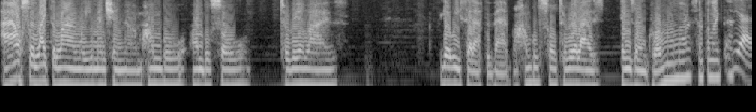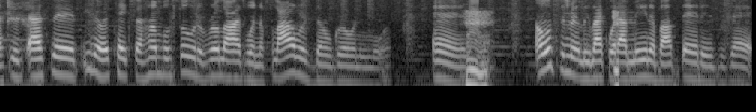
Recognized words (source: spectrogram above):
I also like the line where you mentioned um, humble, humble soul to realize. I forget what you said after that, but humble soul to realize things don't grow no more, something like that. Yes, I said, you know, it takes a humble soul to realize when the flowers don't grow anymore. And Hmm. Ultimately, like what I mean about that is, is that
